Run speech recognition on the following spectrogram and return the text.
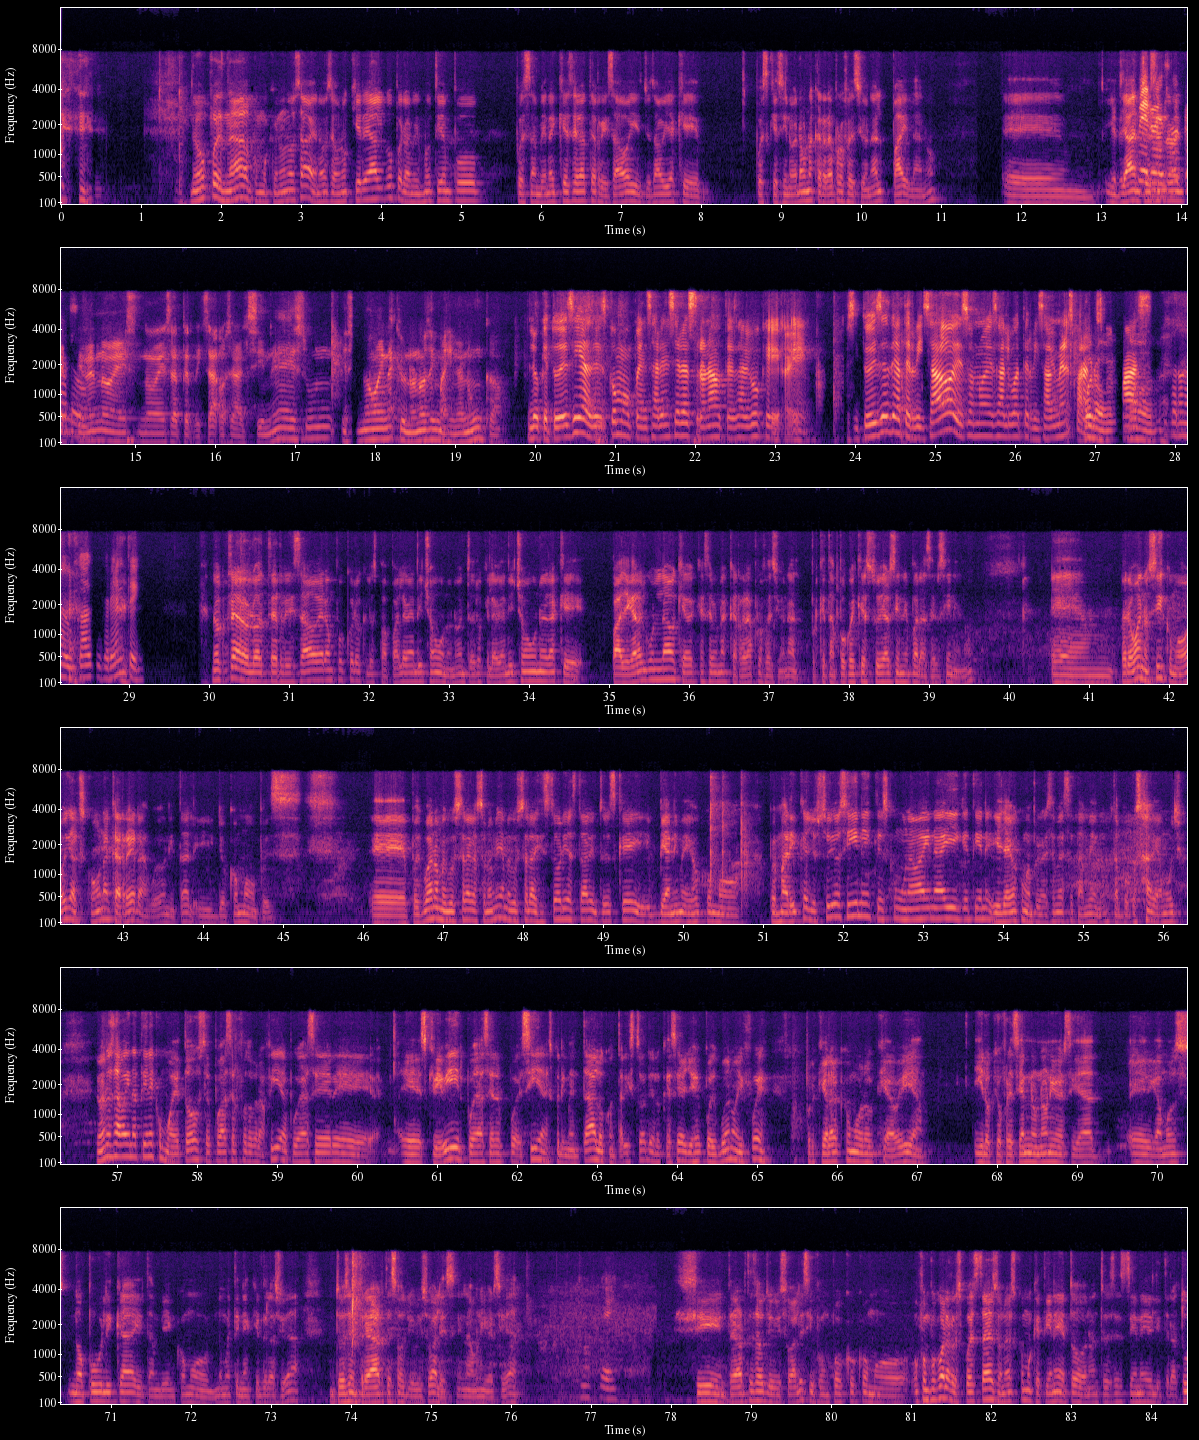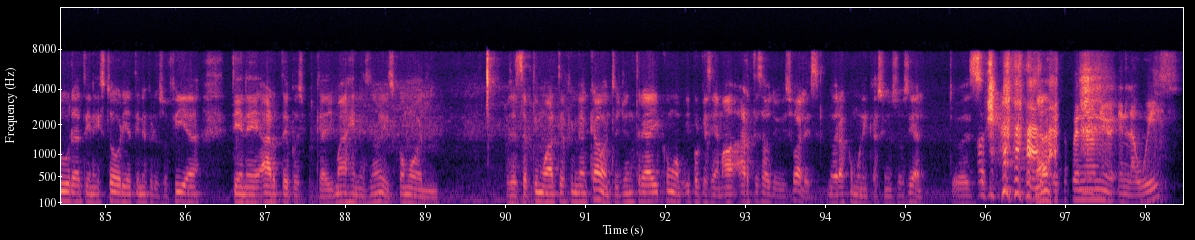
No, pues nada, como que uno no sabe, ¿no? O sea, uno quiere algo, pero al mismo tiempo, pues también hay que ser aterrizado y yo sabía que, pues que si no era una carrera profesional, baila, ¿no? Eh, y ya, entonces el cine no es, no es aterrizado, o sea, el cine es, un, es una vaina que uno no se imagina nunca. Lo que tú decías es como pensar en ser astronauta, es algo que, eh, si tú dices de aterrizado, eso no es algo aterrizado, y menos para los papás que fueron educados diferente. No, claro, lo aterrizado era un poco lo que los papás le habían dicho a uno, ¿no? Entonces lo que le habían dicho a uno era que para llegar a algún lado que había que hacer una carrera profesional, porque tampoco hay que estudiar cine para hacer cine, ¿no? Em, pero bueno, sí, como, oiga, con una carrera, weón, y tal. Y yo como, pues, eh, pues bueno, me gusta la gastronomía, me gusta las historias, tal. Entonces, que Y me dijo como, pues marica, yo estudio cine, que es como una vaina ahí que tiene, y ella iba como en primer semestre también, ¿no? Tampoco sabía mucho. Y bueno, esa vaina tiene como de todo, usted puede hacer fotografía, puede hacer, eh, eh, escribir, puede hacer poesía, experimental o contar historias, lo que sea. Yo dije, pues bueno, ahí fue, porque era como lo que había y lo que ofrecían en una universidad eh, digamos, no pública y también como no me tenía que ir de la ciudad. Entonces entré a artes audiovisuales en la universidad. Okay. Sí, entré a artes audiovisuales y fue un poco como, fue un poco la respuesta a eso, ¿no? Es como que tiene de todo, ¿no? Entonces tiene literatura, tiene historia, tiene filosofía, tiene arte, pues porque hay imágenes, ¿no? Y es como el, pues el séptimo arte al fin y al cabo. Entonces yo entré ahí como, y porque se llamaba artes audiovisuales, no era comunicación social. Entonces, ¿Eso fue en en la UIS?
